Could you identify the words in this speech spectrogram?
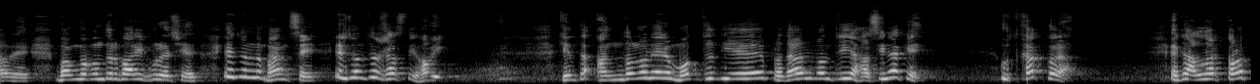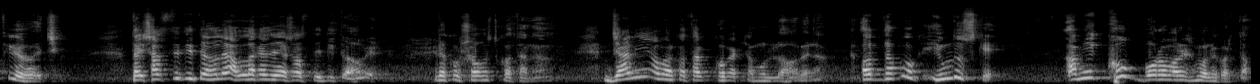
হবে। বঙ্গবন্ধুর বাড়ি পুড়েছে এর জন্য ভাঙছে এর জন্য তো শাস্তি হবেই। কিন্তু আন্দোলনের মধ্য দিয়ে প্রধানমন্ত্রী হাসিনাকে উৎখাত করা, এটা আল্লাহর তরফ থেকে হয়েছে। তাই শাস্তি দিতে হলে আল্লাহকে যে শাস্তি দিতে হবে, এটা খুব সহজ কথা না। জানি আমার কথার খুব একটা মূল্য হবে না। অধ্যাপক ইউনুসকে আমি খুব বড় মানুষ মনে করতাম।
